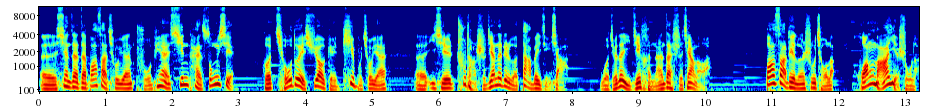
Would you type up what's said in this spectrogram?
呃，现在在巴萨球员普遍心态松懈和球队需要给替补球员，呃一些出场时间的这个大背景下，我觉得已经很难再实现了啊。巴萨这轮输球了，皇马也输了。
